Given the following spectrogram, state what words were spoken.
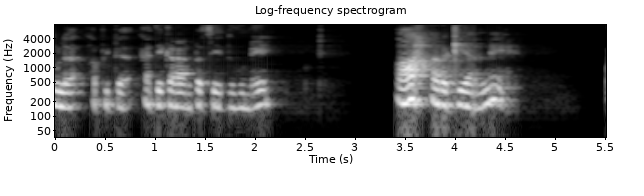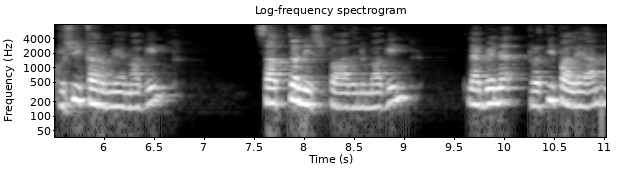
තුල අපිට ඇති කරන්නට සිදු වුණේ ආහාර කියන්නේ කෘෂිකර්මය මගින් සත්ව නිෂ්පාදන මගින් ලැබෙන ප්‍රතිඵලයන්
